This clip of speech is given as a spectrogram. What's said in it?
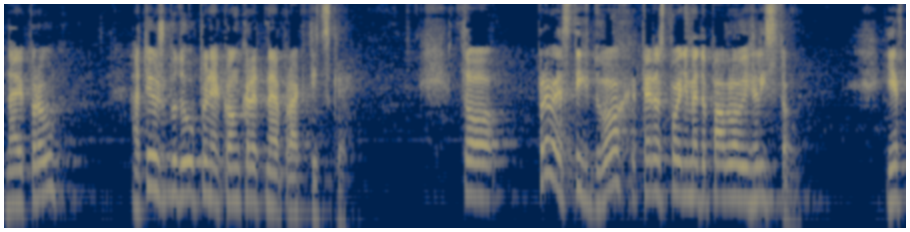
najprv a tie už budú úplne konkrétne a praktické. To prvé z tých dvoch, teraz pôjdeme do Pavlových listov. Je v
